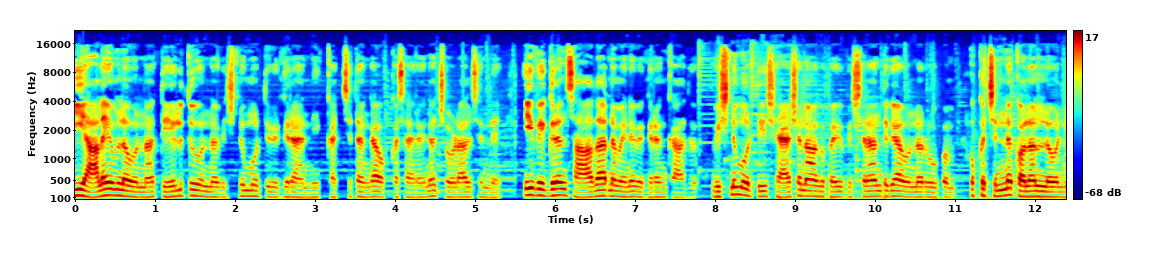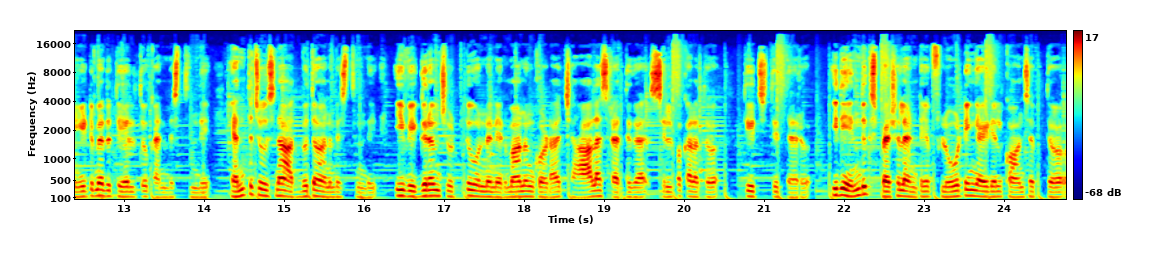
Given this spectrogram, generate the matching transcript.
ఈ ఆలయంలో ఉన్న తేలుతూ ఉన్న విష్ణుమూర్తి విగ్రహాన్ని ఖచ్చితంగా ఒక్కసారైనా చూడాల్సిందే. ఈ విగ్రహం సాధారణమైన విగ్రహం కాదు. విష్ణుమూర్తి శేషనాగుపై విశ్రాంతిగా ఉన్న రూపం ఒక చిన్న కొలంలో నీటి మీద తేలుతూ కనిపిస్తుంది. ఎంత చూసినా అద్భుతం అనిపిస్తుంది. ఈ విగ్రహం చుట్టూ ఉన్న నిర్మాణం కూడా చాలా శ్రద్ధగా శిల్పకళతో తీర్చిదిద్దారు. ఇది ఎందుకు స్పెషల్ అంటే ఓటింగ్ ఐడియల్ కాన్సెప్ట్తో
